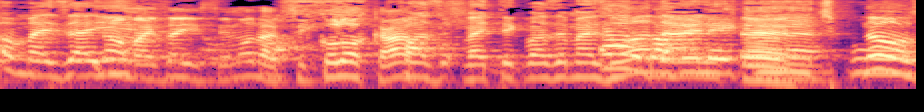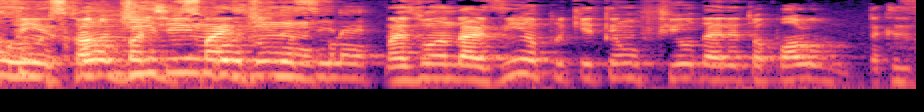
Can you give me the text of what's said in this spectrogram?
Ô, mas aí. Não, mas aí, sem maldade, se colocar. faz- vai ter que fazer mais É, um andar, né? meio que- É. tipo, não, sim, só não bati mais um, assim, né? mais um andarzinho, porque tem um fio da Eletropolo, daqueles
